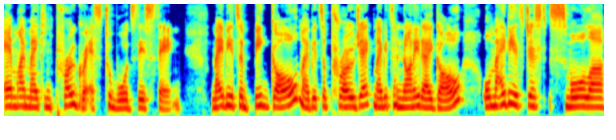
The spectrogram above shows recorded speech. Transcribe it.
Am I making progress towards this thing? Maybe it's a big goal, maybe it's a project, maybe it's a 90 day goal, or maybe it's just smaller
